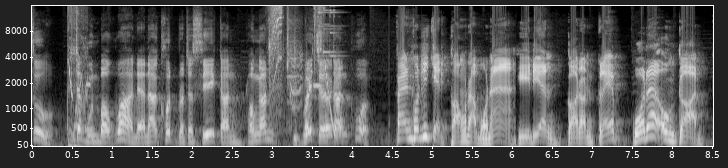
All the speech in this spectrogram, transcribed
สู้เจ้าหุ่นบอกว่าในอนาคตเราจะซีกัน เพราะงั้นไว้เจอกันพวก แฟนคนที่ 7 ของราโมนาฮีเดียน กอร์ดอนเกรฟหัวหน้าองค์กร แฟ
